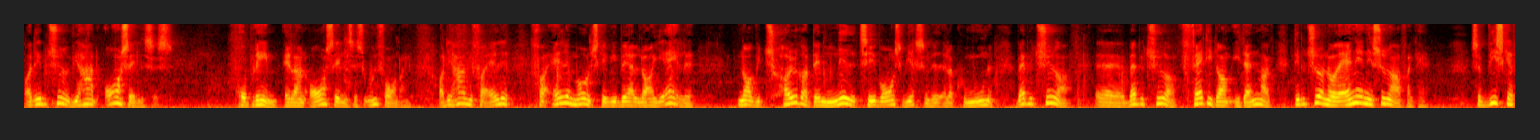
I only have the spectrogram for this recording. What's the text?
Og det betyder, at vi har et oversættelsesproblem eller en oversættelsesudfordring. Og det har vi for alle. For alle mål skal vi være lojale, når vi tolker dem ned til vores virksomhed eller kommune. Hvad betyder, øh, hvad betyder fattigdom i Danmark? Det betyder noget andet end i Sydafrika. Så vi skal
